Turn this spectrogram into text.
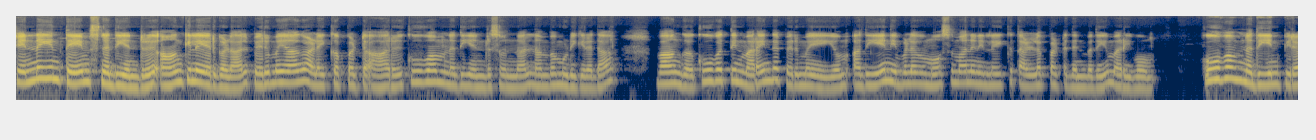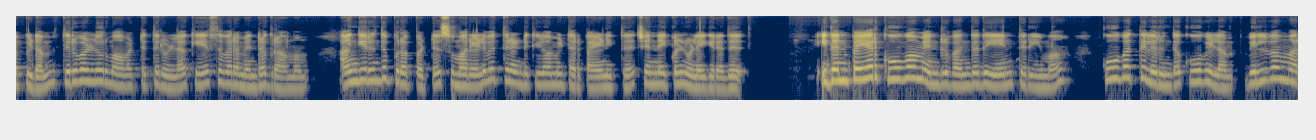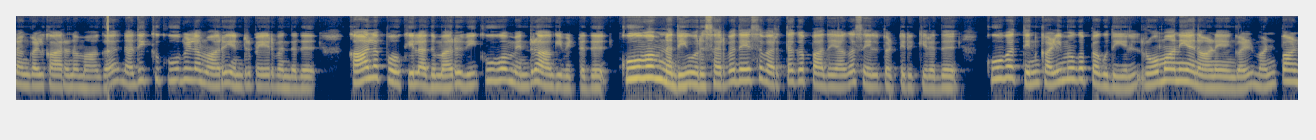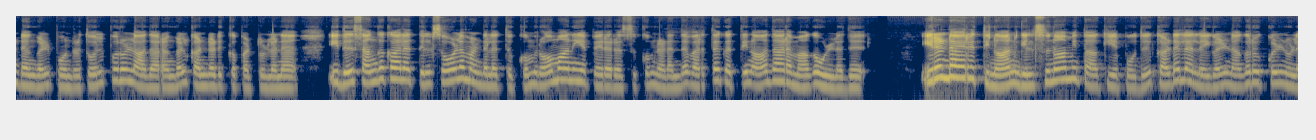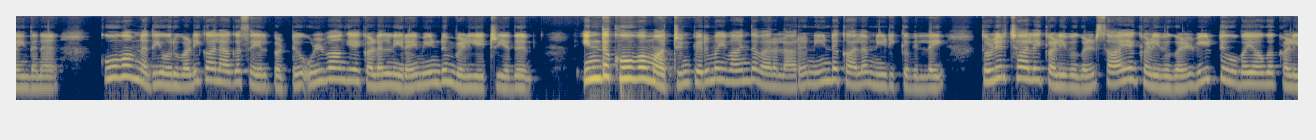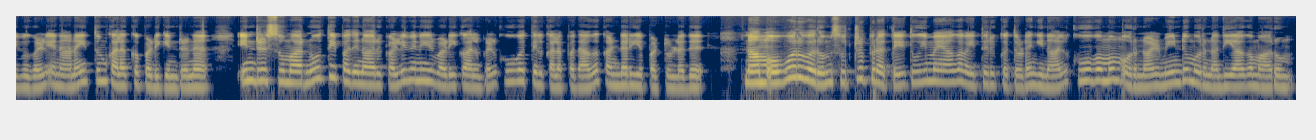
சென்னையின் தேம்ஸ் நதி என்று ஆங்கிலேயர்களால் பெருமையாக அழைக்கப்பட்ட ஆறு கூவம் நதி என்று சொன்னால் நம்ப முடிகிறதா? வாங்க கூவத்தின் மறைந்த பெருமையையும் அது ஏன் இவ்வளவு மோசமான நிலைக்கு தள்ளப்பட்டதென்பதையும் அறிவோம். கூவம் நதியின் பிறப்பிடம் திருவள்ளூர் மாவட்டத்தில் உள்ள கேசவரம் என்ற கிராமம். அங்கிருந்து புறப்பட்டு சுமார் எழுபத்தி ரெண்டு கிலோமீட்டர் பயணித்து சென்னைக்குள் நுழைகிறது. இதன் பெயர் கூவம் என்று வந்தது ஏன் தெரியுமா? கூவத்திலிருந்த கூவிளம், வில்வம் மரங்கள் காரணமாக நதிக்கு கூவிளமாறு என்று பெயர் வந்தது. காலப்போக்கில் அது மருவி கூவம் என்று ஆகிவிட்டது. கூவம் நதி ஒரு சர்வதேச வர்த்தக பாதையாக செயல்பட்டிருக்கிறது. கூவத்தின் கழிமுகப் பகுதியில் ரோமானிய நாணயங்கள், மண்பாண்டங்கள் போன்ற தொல்பொருள் ஆதாரங்கள் கண்டெடுக்கப்பட்டுள்ளன. இது சங்க காலத்தில் சோழ மண்டலத்துக்கும் ரோமானிய பேரரசுக்கும் நடந்த வர்த்தகத்தின் ஆதாரமாக உள்ளது. இரண்டாயிரத்தி நான்கில் சுனாமி தாக்கிய போது கடல் அலைகள் நகருக்குள் நுழைந்தன. கூவம் நதி ஒரு வடிகாலாக செயல்பட்டு உள்வாங்கிய கடல் நீரை மீண்டும் வெளியேற்றியது. இந்த கூவம் ஆற்றின் பெருமை வாய்ந்த வரலாறு நீண்ட காலம் நீடிக்கவில்லை. தொழிற்சாலை கழிவுகள், சாயக்கழிவுகள், வீட்டு உபயோகக் கழிவுகள் என அனைத்தும் கலக்கப்படுகின்றன. இன்று சுமார் நூத்தி பதினாறு கழிவுநீர் வடிகால்கள் கூவத்தில் கலப்பதாக கண்டறியப்பட்டுள்ளது. நாம் ஒவ்வொருவரும் சுற்றுப்புறத்தை தூய்மையாக வைத்திருக்க தொடங்கினால் கூவமும் ஒரு நாள் மீண்டும் ஒரு நதியாக மாறும்.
